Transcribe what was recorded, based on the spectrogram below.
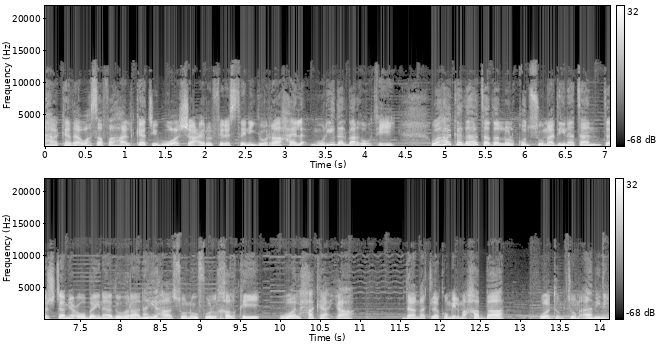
هكذا وصفها الكاتب والشاعر الفلسطيني الراحل مريد البرغوثي. وهكذا تظل القدس مدينة تجتمع بين ظهرانيها صنوف الخلق والحكايا. دامت لكم المحبة ودمتم آمنين.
